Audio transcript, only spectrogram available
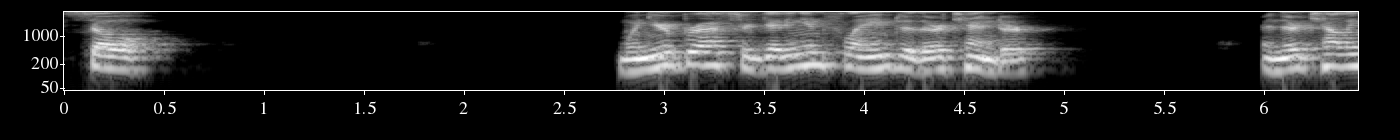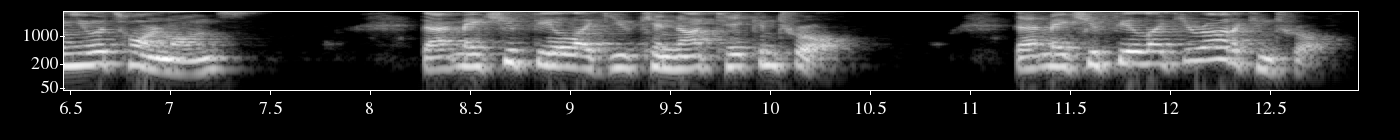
So, when your breasts are getting inflamed or they're tender, and they're telling you it's hormones, that makes you feel like you cannot take control. That makes you feel like you're out of control.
